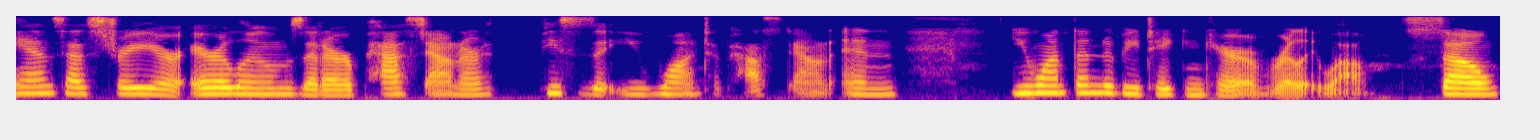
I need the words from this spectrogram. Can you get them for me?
ancestry or heirlooms that are passed down or pieces that you want to pass down. And you want them to be taken care of really well. So,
